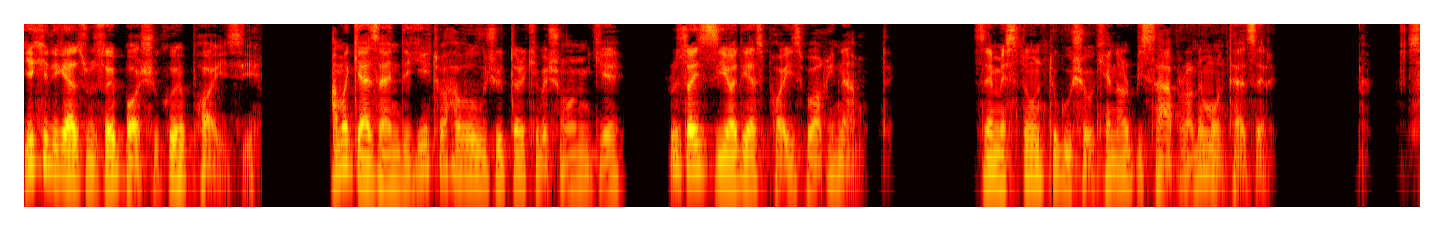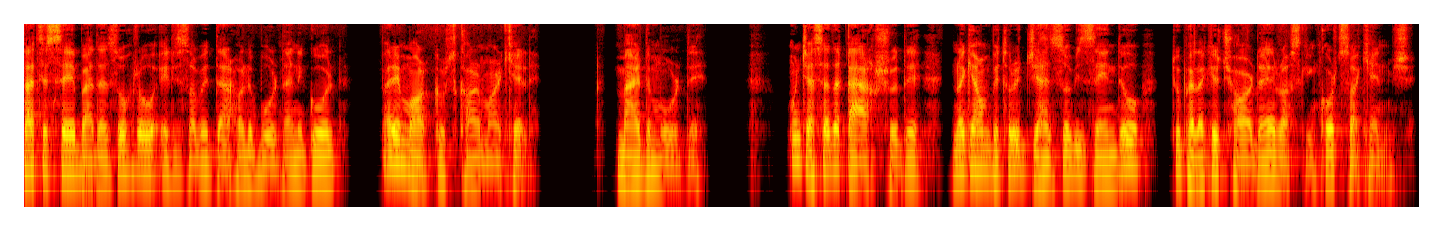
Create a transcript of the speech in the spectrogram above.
یکی دیگه از روزهای باشکوه پاییزیه. اما گزندگی تو هوا وجود داره که به شما میگه روزهای زیادی از پاییز باقی نمونده. زمستون تو گوشه و کنار بی صبرانه منتظره. ساعت سه بعد از ظهر و الیزابت در حال بردن گل برای مارکوس کارمارکله. مرد مرده. اون جسد غرق شده ناگهان به طور جذابی زنده و تو پلاک 14 راسکین کورت ساکن میشه.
